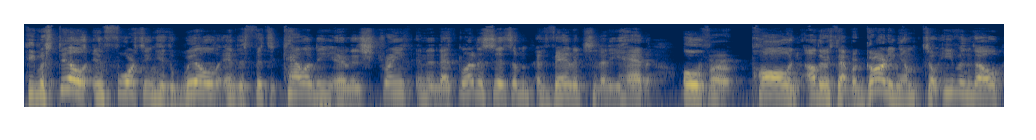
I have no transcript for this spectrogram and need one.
he was still enforcing his will and his physicality and his strength and the athleticism advantage that he had over Paul and others that were guarding him. So even though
